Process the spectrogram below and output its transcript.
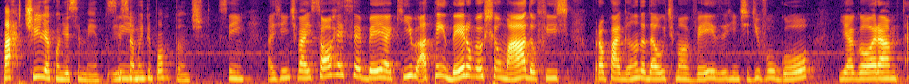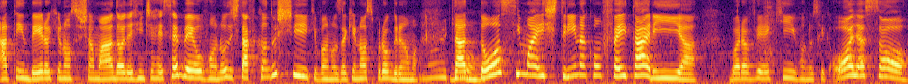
Partilha conhecimento. Sim. Isso é muito importante. Sim. A gente vai só receber aqui, atender o meu chamado. Eu fiz propaganda da última vez, a gente divulgou. E agora atenderam aqui o nosso chamado. Olha, a gente recebeu. Vanusa está ficando chique, Vanusa, aqui no nosso programa. Ai, da bom. Doce Maestrina Confeitaria. Bora ver aqui, Vanusa. Olha só.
